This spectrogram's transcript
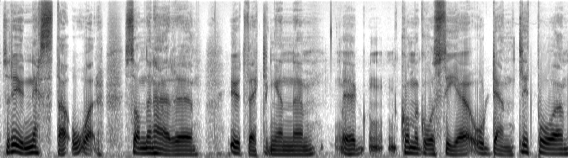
Så det är ju nästa år som den här eh, utvecklingen eh, kommer gå att se ordentligt på,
